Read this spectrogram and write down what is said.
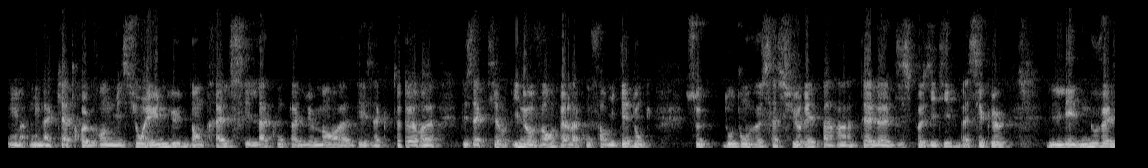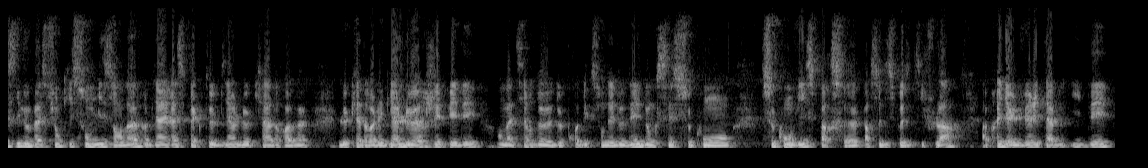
on, a quatre grandes missions et une d'entre elles, c'est l'accompagnement euh, des acteurs, euh, des acteurs innovants vers la conformité. Donc ce dont on veut s'assurer par un tel dispositif, bah, c'est que les nouvelles innovations qui sont mises en œuvre, eh bien, elles respectent bien le cadre, le cadre légal, le RGPD en matière de, protection des données. Donc, c'est ce qu'on ce vise par ce, dispositif-là. Après, il y a une véritable idée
